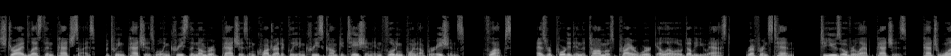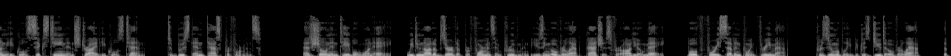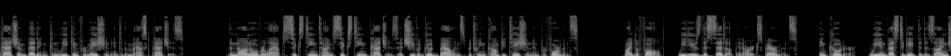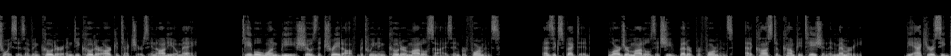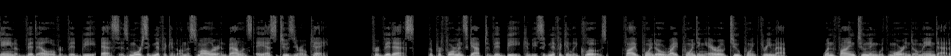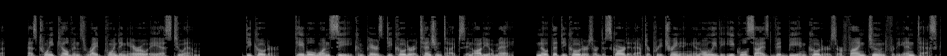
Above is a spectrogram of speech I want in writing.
Stride less than patch size between patches will increase the number of patches and quadratically increase computation in floating point operations, flops. As reported in the TA's prior work LLOW asked, reference 10, to use overlap patches, patch 1 equals 16 and stride equals 10, to boost end task performance. As shown in Table 1a, we do not observe a performance improvement using overlap patches for audio May, both 47.3 map, presumably because due to overlap, the patch embedding can leak information into the mask patches. The non overlapped 16 x 16 patches achieve a good balance between computation and performance. By default, we use this setup in our experiments. Encoder. We investigate the design choices of encoder and decoder architectures in AudioMAE. Table 1b shows the trade off between encoder model size and performance. As expected, larger models achieve better performance, at a cost of computation and memory. The accuracy gain of VIT-L over VIT-B-S is more significant on the smaller and balanced AS20K. For VIT-S, the performance gap to VIT-B can be significantly closed, 5.0 right pointing arrow 2.3 map. When fine tuning with more in domain data, as 20 kelvins right pointing arrow AS2M. Decoder. Table 1c compares decoder attention types in AudioMAE. Note that decoders are discarded after pre training and only the equal sized VIT-B encoders are fine tuned for the end task.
